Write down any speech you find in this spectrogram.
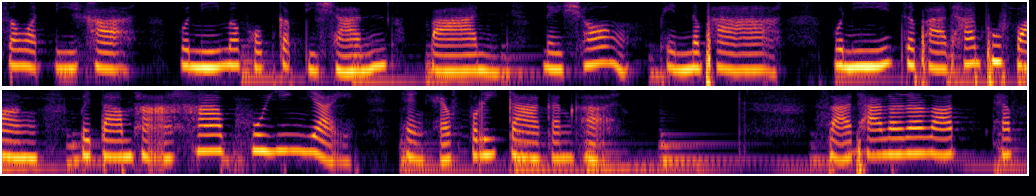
สวัสดีค่ะ วันนี้มาพบกับดิฉัน ปาน ในช่องเพนนภา วันนี้จะพาท่านผู้ฟังไปตามหา 5 ผู้ยิ่งใหญ่แห่งแอฟริกากันค่ะ สาธารณรัฐแอฟ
